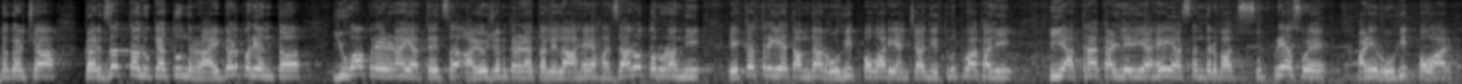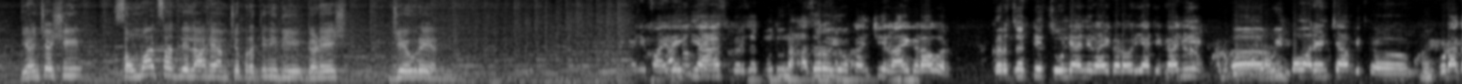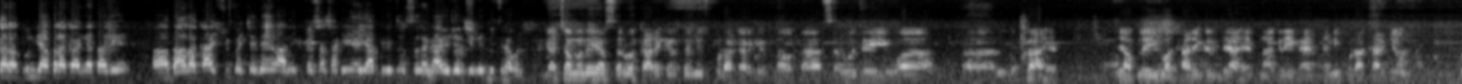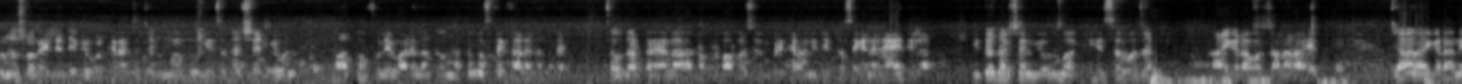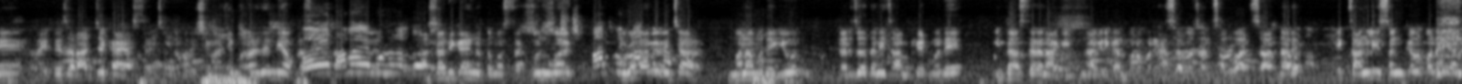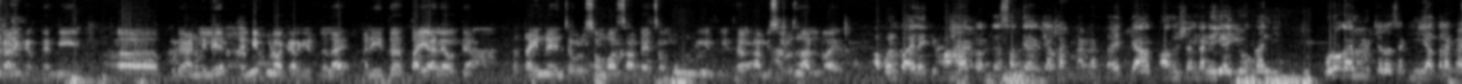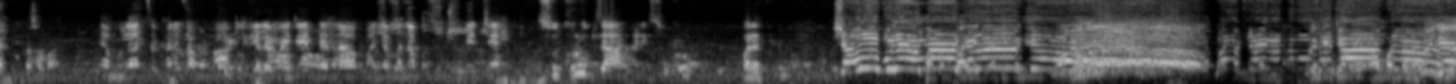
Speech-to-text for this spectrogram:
अहमदनगरच्या कर्जत तालुक्यातून रायगड पर्यंत युवा प्रेरणा यात्रेचं आयोजन करण्यात आलेलं आहे. हजारो तरुणांनी एकत्र येत आमदार रोहित पवार यांच्या नेतृत्वाखाली ही यात्रा काढलेली आहे. या संदर्भात सुप्रिया सुळे आणि रोहित पवार यांच्याशी संवाद साधलेला आहे आमचे प्रतिनिधी गणेश जेवरे यांनी. पाहिले की आज कर्जतमधून हजारो युवकांची रायगडावर कर्जत ते चोंडे आणि रायगडावर या ठिकाणी रोहित पवार यांच्या पुढाकारातून यात्रा काढण्यात आली. दादा काय शुभेच्छा देईल आणि कशासाठी या यात्रेचं सलग आयोजन केले दुसऱ्या वर्षी? याच्यामध्ये या सर्व कार्यकर्त्यांनीच पुढाकार घेतला होता. सर्व जे युवा लोक आहेत जे आपले युवा कार्यकर्ते आहेत नागरिक आहेत त्यांनी पुढाकार घेऊन पुण्यश्लोक अहिल्या देवी होळकरांचं जन्मभूमीचं दर्शन घेऊन महात्मा फुले वाड्याला जाऊन नतमस्तक झाल्यानंतर चौदार तळ्याला डॉक्टर बाबासाहेब आंबेडकरांनी तिथं सगळ्यांना न्याय दिला. तिथं दर्शन घेऊन मग हे सर्वजण रायगडावर जाणार आहेत. ज्या रायगडाने रयतेचं राज्य काय असतं छत्रपती शिवाजी महाराजांनी आपलं अशा ठिकाणी नतमस्तक होऊन मग पुरोगामी विचार मनामध्ये घेऊन कर्जत आणि जामखेडमध्ये इथं असणाऱ्या नागरिक नागरिकांबरोबर हे सर्वजण संवाद साधणार आहेत. एक चांगली संकल्पना या कार्यकर्त्यांनी पुढे आणलेली आहे. त्यांनी पुढाकार घेतलेला आहे. आणि इथं ताई आल्या होत्या. तर ताईंना यांच्याबरोबर संवाद साधायचा होता. म्हणून इथं आम्ही सर्वजण आलेलो आहे. आपण पाहिलंय की महाराष्ट्रातल्या सध्या ज्या घटना घडतायत त्या अनुषंगाने या युवकांनी पुरोगामी विचारासाठी ही यात्रा काढली. कसं पाहिजे त्या मुलांचं खरंच आपण कौतुक केलं पाहिजे. त्यांना माझ्या मनापासून शुभेच्छा आहे. सुखरूप जा आणि सुखरूप परत अहमदनगर.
